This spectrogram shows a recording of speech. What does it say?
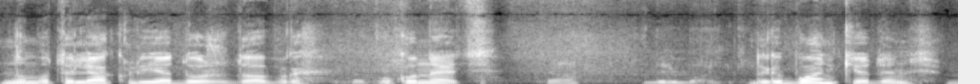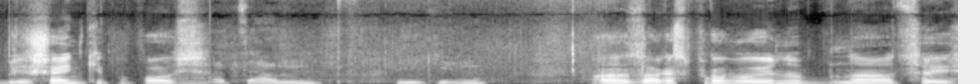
На мотиля клює дуже добре. Окунець. Так, дрібоньки. Дрібонький один, більшенький попався. А це ну? А зараз пробую на, на цей,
